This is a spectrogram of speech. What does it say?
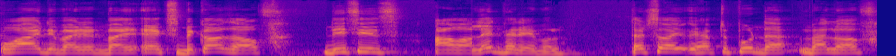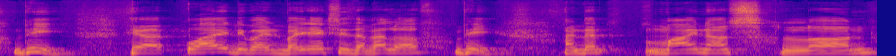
y divided by x because of this is our let variable. That's why we have to put the value of v. Here y divided by x is the value of v. And then minus ln.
